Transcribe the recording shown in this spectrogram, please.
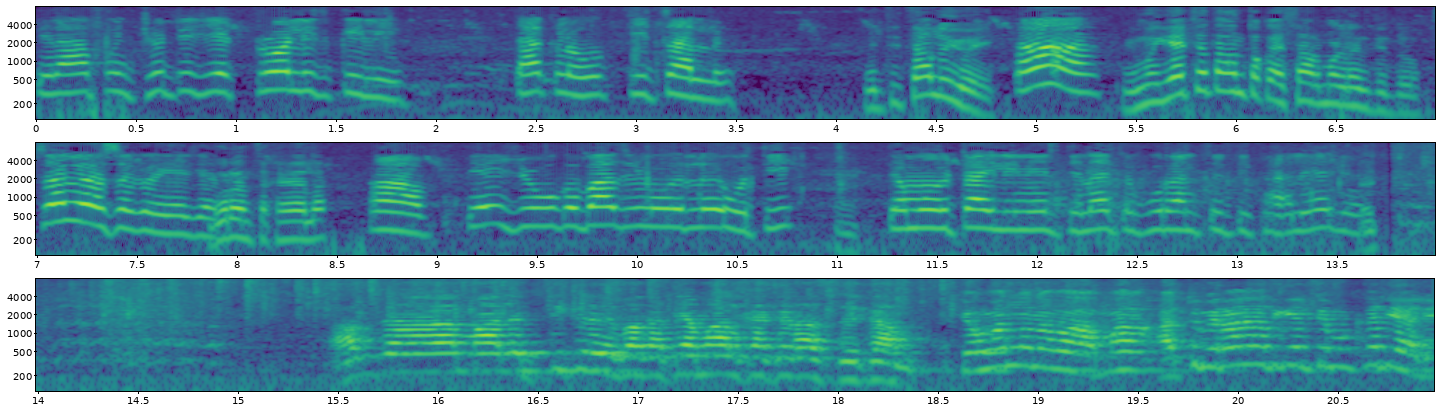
तिला आपण छोटीशी एक ट्रॉलीच केली. टाकलं की चाललं. मग ती चालू होय. हा. मग याच्यात आणतो काय सार म्हणून तिथं सगळं सगळं याच्यात. गुरांचं खायला? हा ते जे उग बाजरी होती त्यामुळे टायली नेते नाही तर गुरांचं ती खायला यायचं आमचा मालक तिकडे आहे बघा त्या मालकाकडे असतंय काम. ते म्हणलं ना बा, मा- आ, तुम्ही रानात गेले मग कधी आले?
